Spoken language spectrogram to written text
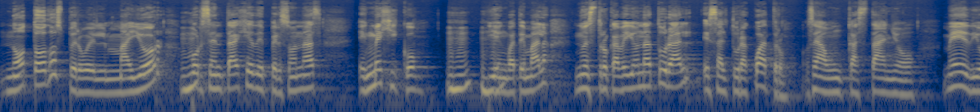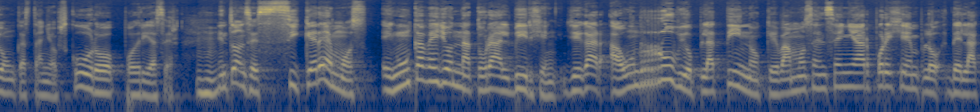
no todos, pero el mayor porcentaje de personas en México y en Guatemala, nuestro cabello natural es altura 4, o sea, un castaño medio, un castaño oscuro, podría ser. Entonces, si queremos en un cabello natural virgen llegar a un rubio platino que vamos a enseñar, por ejemplo, de la,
